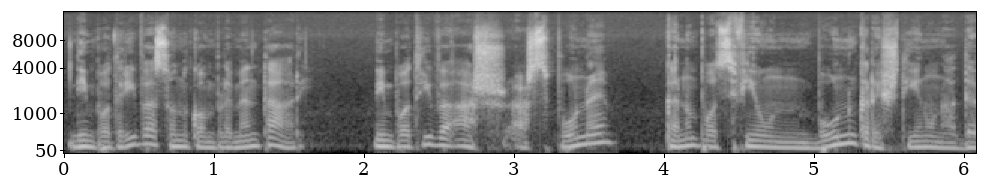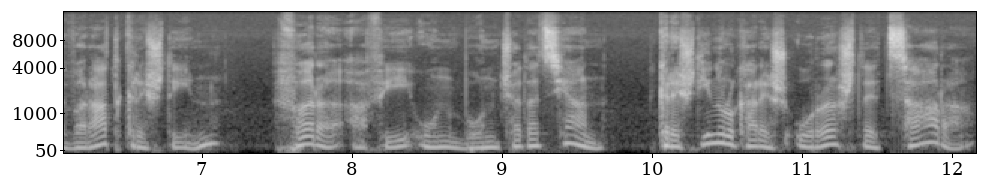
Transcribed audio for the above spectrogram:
Din potrivă, sunt complementari. Din potrivă, aș, aș spune că nu poți fi un bun creștin, un adevărat creștin, fără a fi un bun cetățean. Creștinul care își urăște țara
